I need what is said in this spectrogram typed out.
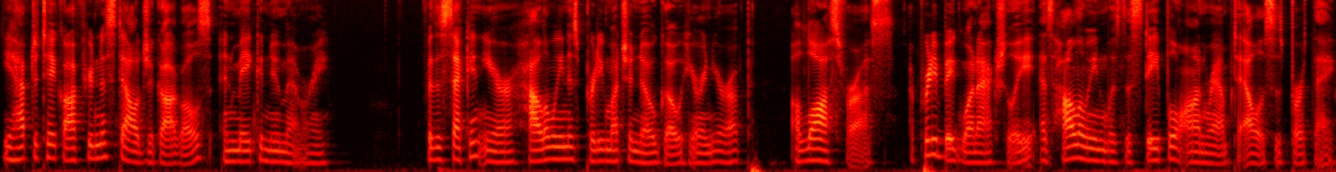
You have to take off your nostalgia goggles and make a new memory. For the second year, Halloween is pretty much a no go here in Europe. A loss for us. A pretty big one, actually, as Halloween was the staple on ramp to Ellis's birthday.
